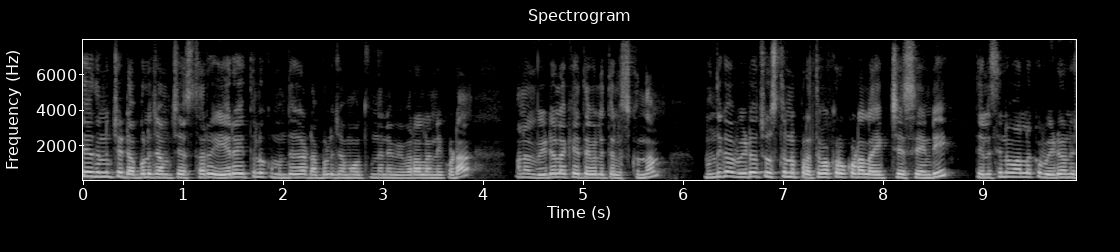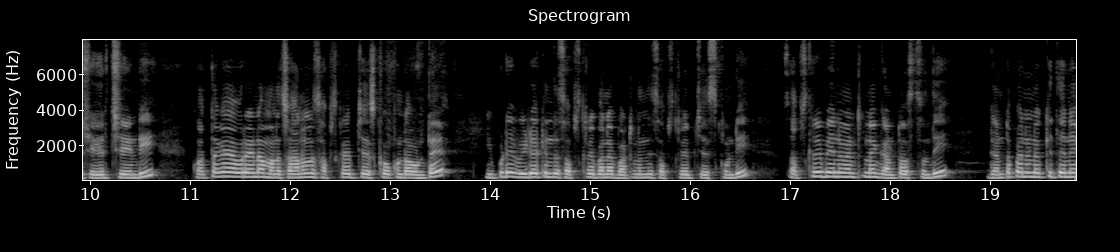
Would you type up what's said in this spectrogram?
తేదీ నుంచి డబ్బులు జమ చేస్తారు? ఏ రైతులకు ముందుగా డబ్బులు జమ అవుతుందనే వివరాలన్నీ కూడా మనం వీడియోలోకి అయితే వెళ్ళి తెలుసుకుందాం. ముందుగా వీడియో చూస్తున్న ప్రతి ఒక్కరు కూడా లైక్ చేసేయండి. తెలిసిన వాళ్ళకు వీడియోను షేర్ చేయండి. కొత్తగా ఎవరైనా మన ఛానల్ని సబ్స్క్రైబ్ చేసుకోకుండా ఉంటే ఇప్పుడే వీడియో కింద సబ్స్క్రైబ్ అనే బటన్ ఉంది సబ్స్క్రైబ్ చేసుకోండి. సబ్స్క్రైబ్ అయిన వెంటనే గంట వస్తుంది. గంట పైన నొక్కితేనే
